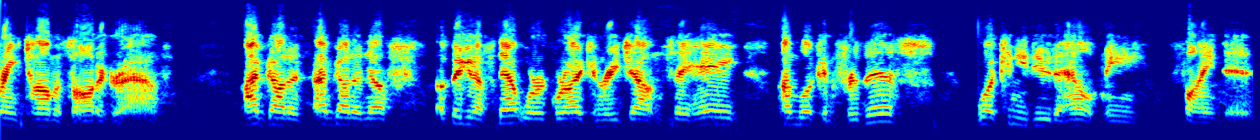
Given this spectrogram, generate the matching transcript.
Frank Thomas autograph I've got a I've got enough a big enough network where I can reach out and say, hey, I'm looking for this. What can you do to help me find it?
